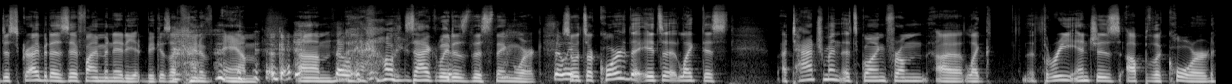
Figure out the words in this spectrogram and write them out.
describe it as if I'm an idiot because I kind of am. okay. Um, so how exactly does this thing work? So, so it's, it's, a cord that it's a like this attachment that's going from uh, like three inches up the cord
